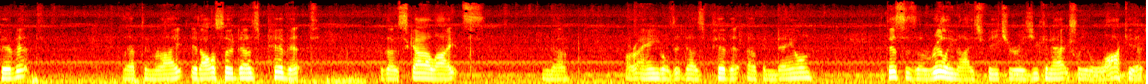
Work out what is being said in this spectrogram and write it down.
pivot left and right. It also does pivot for those skylights, you know, or angles, it does pivot up and down. But this is a really nice feature is you can actually lock it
